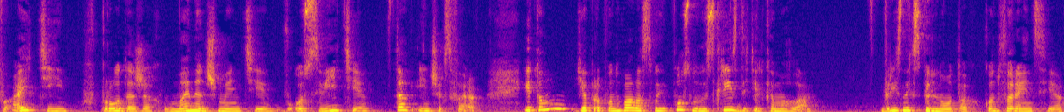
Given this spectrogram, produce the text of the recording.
в IT, в продажах, в менеджменті, в освіті та в інших сферах. І тому я пропонувала свої послуги скрізь, де тільки могла. В різних спільнотах, конференціях,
